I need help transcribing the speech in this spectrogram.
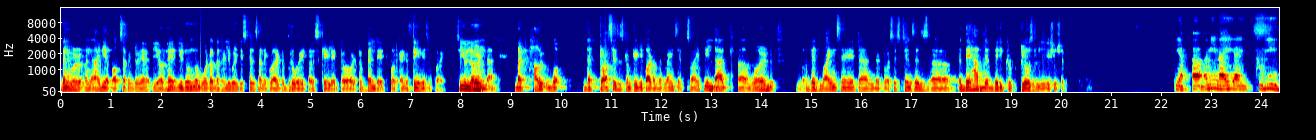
whenever an idea pops up into your, your, head you don't know what are the relevant skills are required to grow it or scale it or to build it what kind of team is required. So you learn that. But how what that process is completely part of that mindset. So i feel that uh, word with mindset and persistence is uh, they have the very close relationship yeah um, i mean i i truly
